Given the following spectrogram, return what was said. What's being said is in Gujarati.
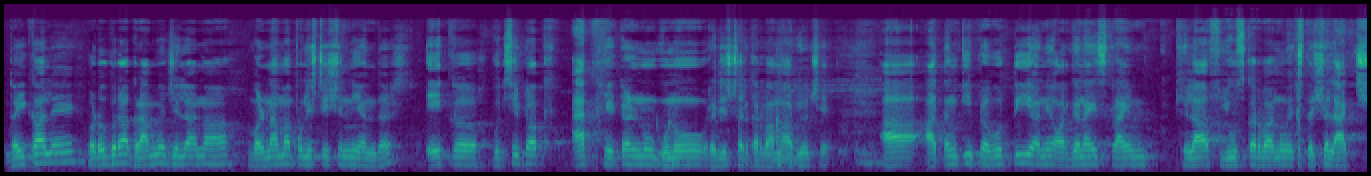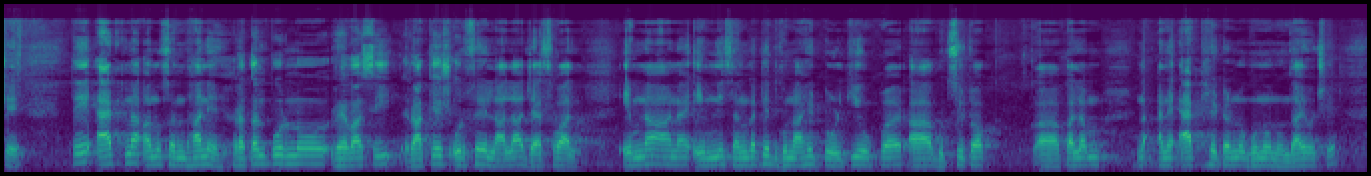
ગઈકાલે વડોદરા ગ્રામ્ય જિલ્લાના વર્ણામા પોલીસ સ્ટેશનની અંદર એક ગુસ્સી ટોક એક્ટ હેઠળનું ગુનો રજિસ્ટર કરવામાં આવ્યો છે. આ આતંકી પ્રવૃત્તિ અને ઓર્ગેનાઇઝ ક્રાઇમ ખિલાફ યુઝ કરવાનું એક સ્પેશિયલ એક્ટ છે. તે એક્ટના અનુસંધાને રતનપુરનો રહેવાસી રાકેશ ઉર્ફે લાલા જયસ્વાલ એમના અને એમની સંગઠિત ગુનાહિત ટોળકી ઉપર આ ગુસ્સી ટોક કલમ અને એક્ટ હેઠળનો ગુનો નોંધાયો છે.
